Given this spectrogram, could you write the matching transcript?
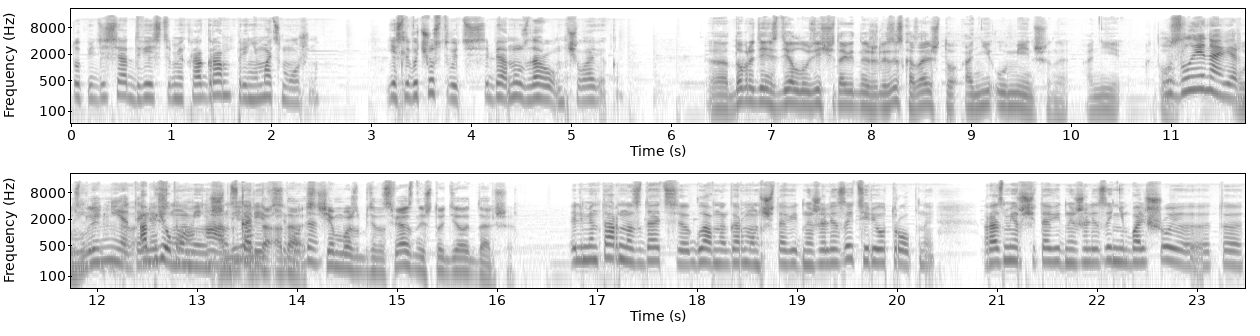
150-200 микрограмм принимать можно. Если вы чувствуете себя, ну, здоровым человеком. Э, Добрый день, сделал УЗИ щитовидной железы, сказали, что они уменьшены. Они? Узлы, наверное, Узлы? или нет? Или объем что? уменьшен, А, скорее да, всего, да. да. С чем может быть это связано и что делать дальше? Элементарно сдать главный гормон щитовидной железы, тиреотропный. Размер щитовидной железы небольшой, это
